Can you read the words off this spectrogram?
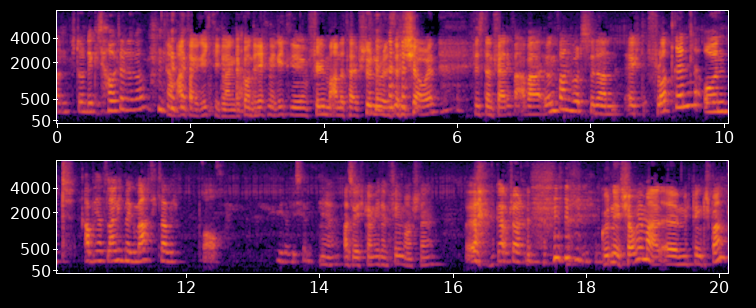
schon eine Stunde gedauert oder so. Am Anfang richtig lang, da konnte ich echt einen richtigen Film anderthalb Stunden oder so schauen, bis dann fertig war. Aber irgendwann wurdest du dann echt flott drin und Aber ich habe es lange nicht mehr gemacht. Ich glaube, ich brauche wieder ein bisschen. ja, also ich kann mir den Film aufstellen. Ich glaube schon. Gut, nee, schauen wir mal. Ähm, ich bin gespannt.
